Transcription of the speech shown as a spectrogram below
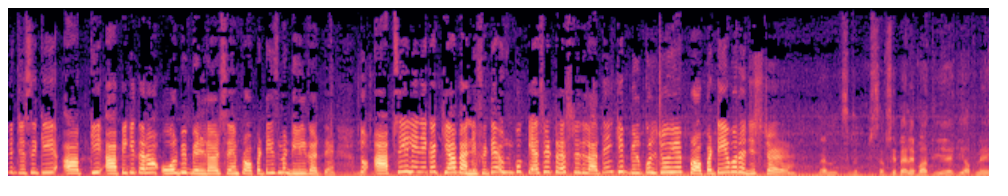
जैसे कि आपकी आप ही की तरह और भी बिल्डर्स हैं प्रॉपर्टीज़ में डील करते हैं। तो आपसे ही लेने का क्या बेनिफिट है? उनको कैसे ट्रस्ट दिलाते हैं कि बिल्कुल जो ये प्रॉपर्टी है वो रजिस्टर्ड है? मैम सबसे पहले बात ये है कि अपने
